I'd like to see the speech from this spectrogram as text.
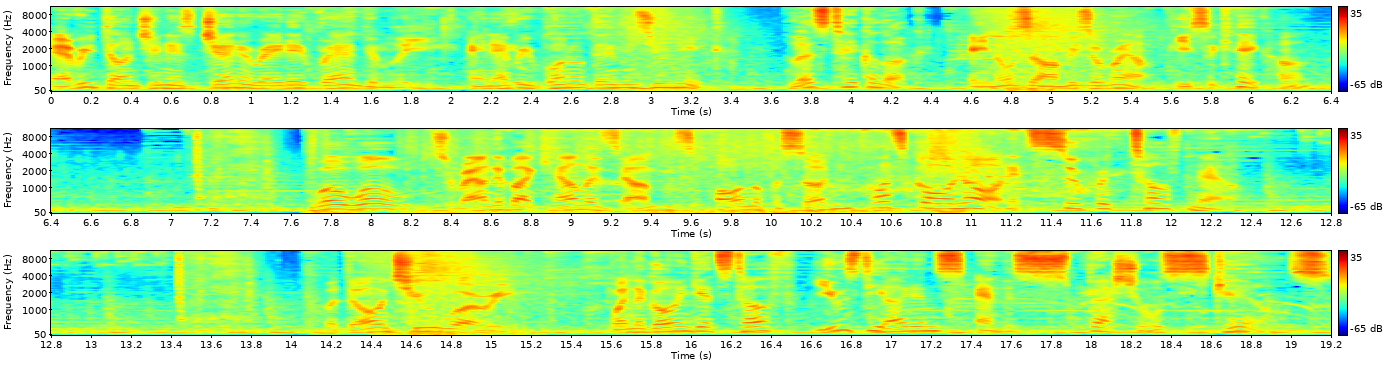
Every dungeon is generated randomly, and every one of them is unique. Let's take a look. Ain't no zombies around. Piece of cake, huh? Whoa, whoa, surrounded by countless zombies all of a sudden? What's going on? It's super tough now. But don't you worry. When the going gets tough, use the items and the special skills.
